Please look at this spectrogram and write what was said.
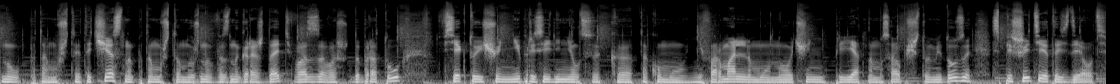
Ну, потому что это честно, потому что нужно вознаграждать вас за вашу доброту. Все, кто еще не присоединился к такому неформальному, но очень приятному сообществу «Медузы», спешите это сделать.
